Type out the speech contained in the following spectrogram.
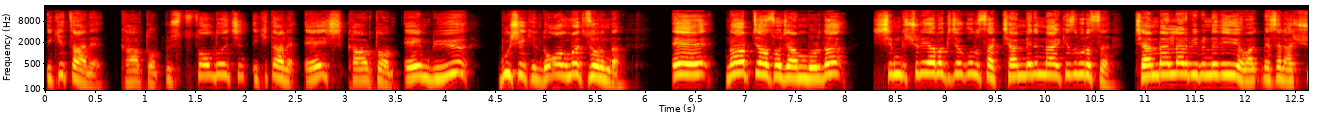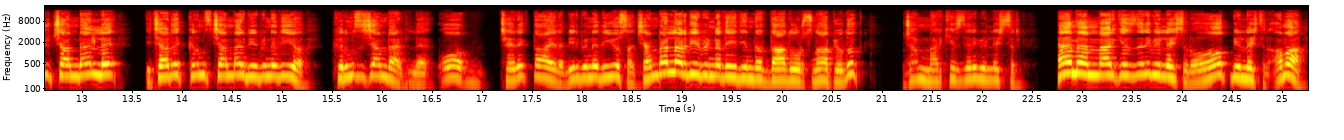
İki tane karton üst üste olduğu için iki tane eş karton en büyüğü bu şekilde olmak zorunda. E ne yapacağız hocam burada? Şimdi şuraya bakacak olursak çemberin merkezi burası. Çemberler birbirine değiyor. Bak mesela şu çemberle içerideki kırmızı çember birbirine değiyor. Kırmızı çemberle o çeyrek daire birbirine değiyorsa çemberler birbirine değdiğinde daha doğrusu ne yapıyorduk? Hocam merkezleri birleştir. Hemen merkezleri birleştir. Hop birleştir. Ama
